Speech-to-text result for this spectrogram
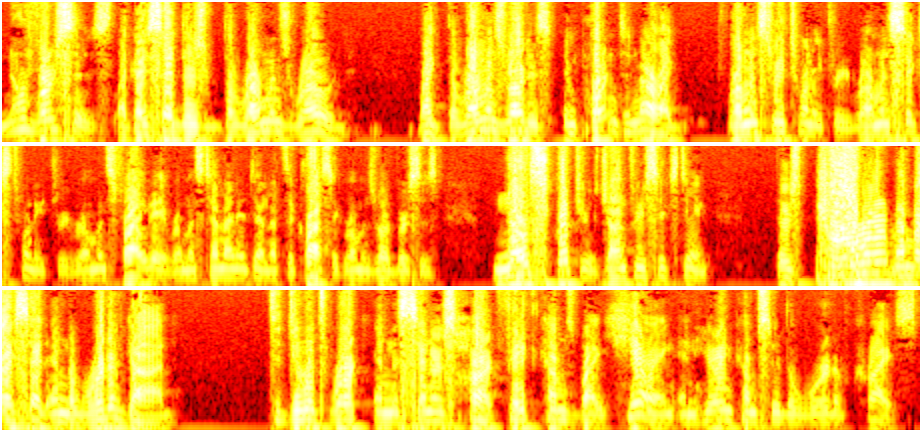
no verses. Like I said, there's the Romans road. Like the Romans road is important to know. Like Romans 3.23, Romans 6.23, Romans 5.8, Romans 10, 9, and 10. That's the classic Romans road verses. No scriptures, John 3.16. There's power, remember I said, in the Word of God to do its work in the sinner's heart. Faith comes by hearing, and hearing comes through the Word of Christ.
